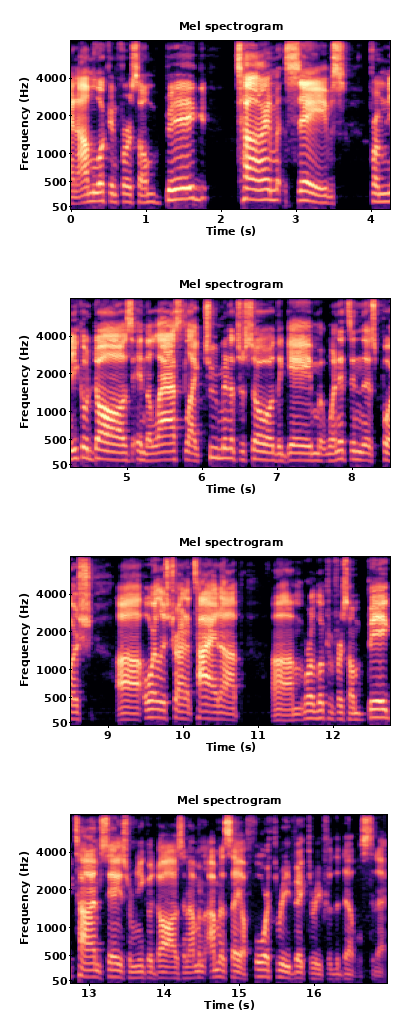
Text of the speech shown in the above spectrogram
And I'm looking for some big time saves from Nico Daws in the last like two minutes or so of the game when it's in this push. Uh, Oilers trying to tie it up. Um, we're looking for some big time saves from Nico Daws, and I'm gonna, I'm going to say a 4 3 victory for the Devils today.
